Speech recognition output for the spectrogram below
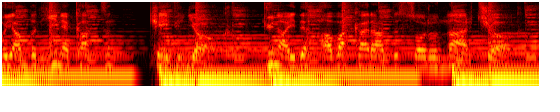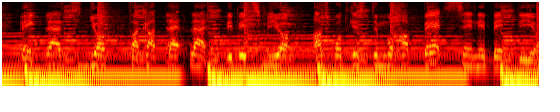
uyandın yine kalktın. Keyfin yok. Günaydın hava karardı sorunlar çok. Beklentin yok fakat dertler bir bitmiyor. Aç podcast'in muhabbet seni bekliyor.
